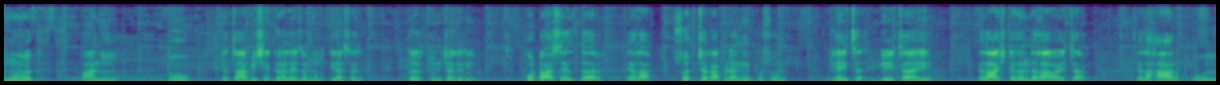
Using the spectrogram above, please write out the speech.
मध पाणी तूप याचा अभिषेक घालायचा मूर्ती असेल तर तुमच्या घरी. फोटो असेल तर त्याला स्वच्छ कापडाने पुसून घ्यायचं घ्यायचं आहे. त्याला अष्टगंध लावायचा. त्याला हार फूल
